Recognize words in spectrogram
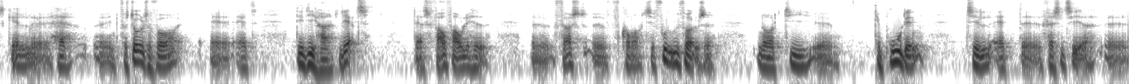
Skal have en forståelse for, at det, de har lært, deres fagfaglighed, først kommer til fuld udfoldelse, når de kan bruge den til at øh, facilitere øh,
